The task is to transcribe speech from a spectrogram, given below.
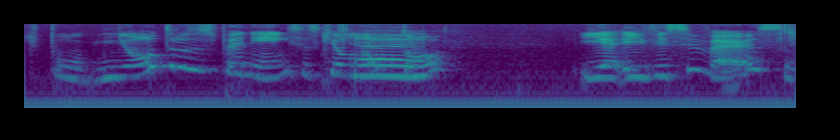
tipo, em outras experiências que eu É. não tô. E, e vice-versa.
